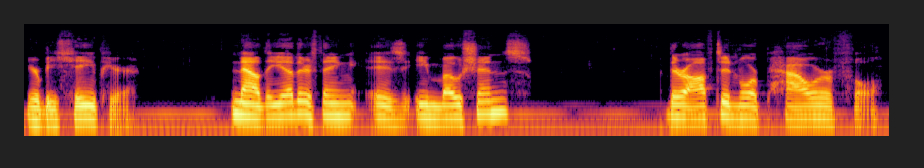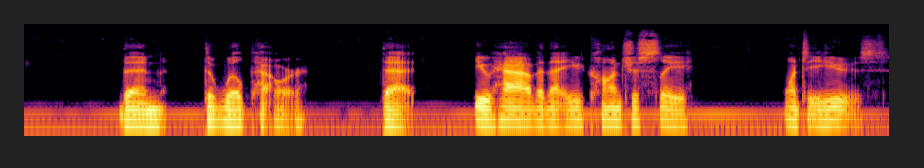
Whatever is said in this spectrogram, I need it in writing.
your behavior. Now, the other thing is emotions they're often more powerful than the willpower that you have and that you consciously want to use.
